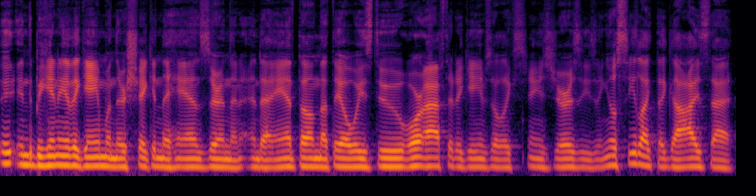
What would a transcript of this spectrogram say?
in the beginning of the game when they're shaking the hands during the and the anthem that they always do, or after the games they'll exchange jerseys, and you'll see like the guys that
